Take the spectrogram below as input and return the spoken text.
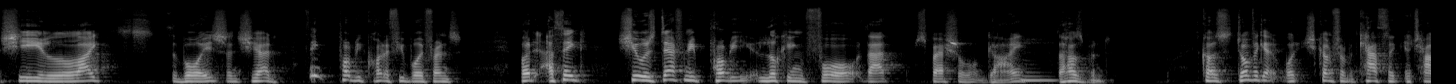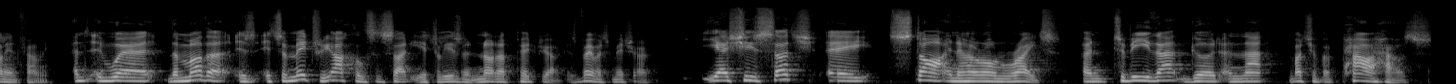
She liked the boys, and she had, I think, probably quite a few boyfriends. But I think she was definitely probably looking for that special guy, mm. the husband. Because don't forget, what she comes from a Catholic Italian family. And, and where the mother is, it's a matriarchal society, Italy, isn't it? Not a patriarch. It's very much matriarchal. Yeah, she's such a star in her own right. And to be that good and that much of a powerhouse,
